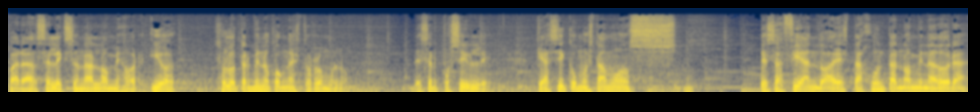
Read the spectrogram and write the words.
para seleccionar lo mejor. yo Solo termino con esto, Rómulo, de ser posible que así como estamos desafiando a esta junta nominadora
